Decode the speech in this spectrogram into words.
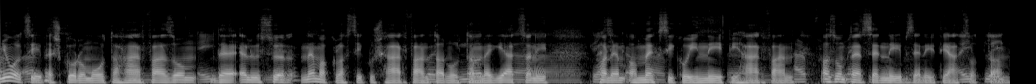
Nyolc éves korom óta hárfázom, de először nem a klasszikus hárfán tanultam megjátszani, hanem a mexikói népi hárfán. Azon persze népzenét játszottam.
